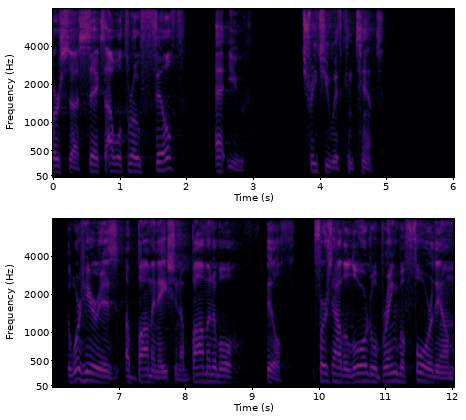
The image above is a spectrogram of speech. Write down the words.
verse uh, six, I will throw filth at you, treat you with contempt. The word here is abomination, abominable filth. First, how the Lord will bring before them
